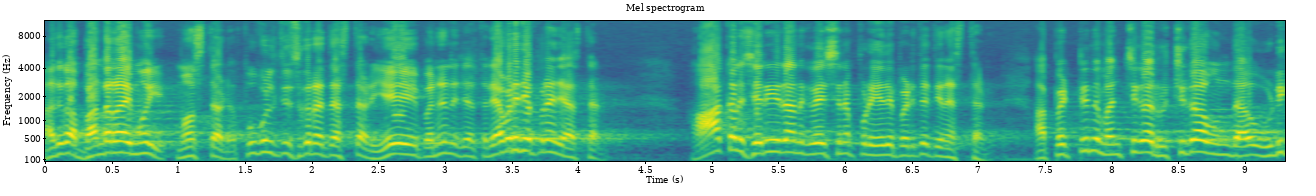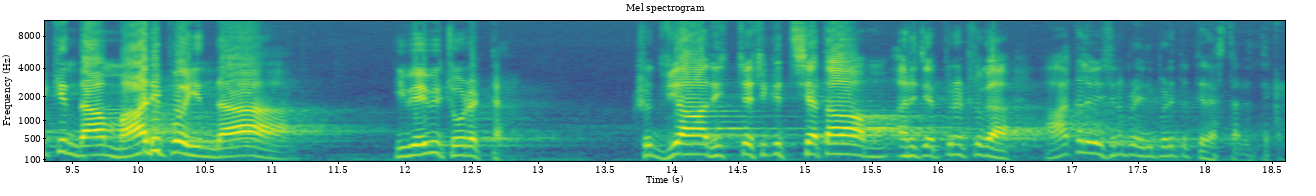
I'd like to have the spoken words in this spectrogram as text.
అదిగో బండరాయి మోయి మోస్తాడు. పువ్వులు తీసుకురా తెస్తాడు. ఏ పనైనా చేస్తాడు. ఎవడు చెప్పినా చేస్తాడు. ఆకలి శరీరానికి వేసినప్పుడు ఏది పెడితే తినేస్తాడు. ఆ పెట్టింది మంచిగా రుచిగా ఉందా? ఉడికిందా? మాడిపోయిందా? ఇవేవి చూడట. క్షుద్వ్యాధిత్య చికిత్సతాం అని చెప్పినట్లుగా ఆకలి వేసినప్పుడు ఏది పెడితే తినేస్తాడు అంతే ఇక్కడ.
